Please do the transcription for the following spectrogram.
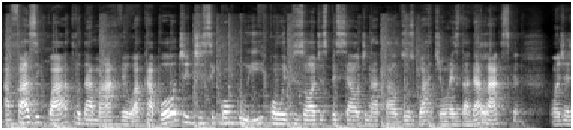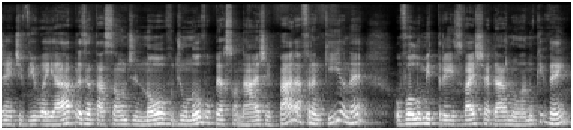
A fase 4 da Marvel acabou de, de se concluir com o episódio especial de Natal dos Guardiões da Galáxia, onde a gente viu aí a apresentação de novo de um novo personagem para a franquia, né? O volume 3 vai chegar no ano que vem.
